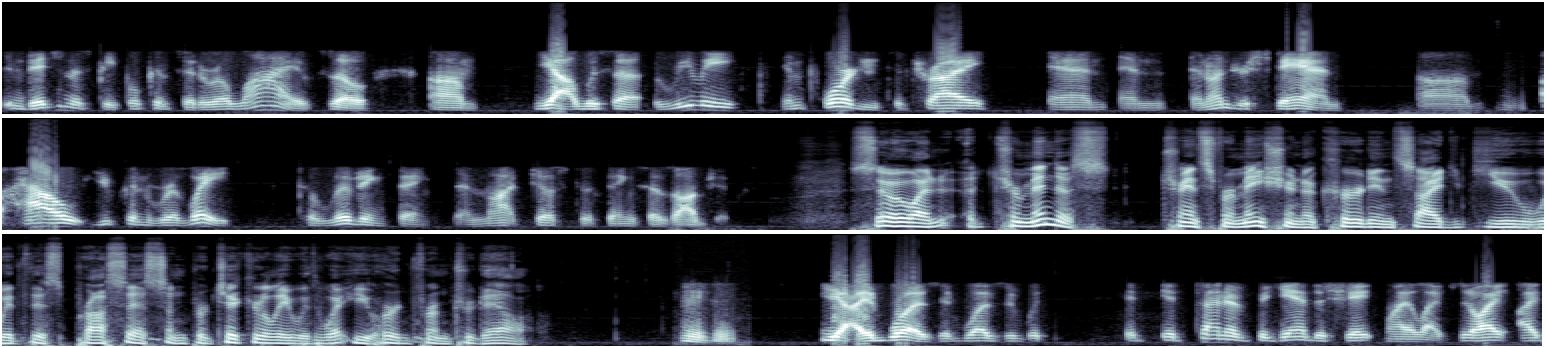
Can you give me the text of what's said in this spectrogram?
indigenous people consider alive. So um, yeah, it was uh, really important to try and and and understand um, how you can relate to living things and not just to things as objects. So a, a tremendous transformation occurred inside you with this process, and particularly with what you heard from Trudell. Mm-hmm. Yeah, it was. It was. It was it, it kind of began to shape my life. So I, I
